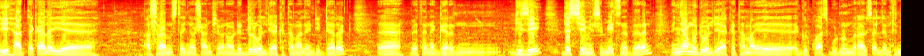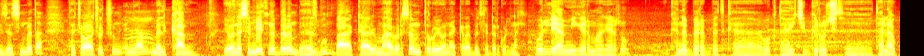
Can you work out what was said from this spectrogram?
ይህ አጠቃላይ የ15ኛው ሻምፒዮና ውድድር ወልዲያ ከተማ ላይ እንዲደረግ በተነገረን ጊዜ ደስ የሚል ስሜት ነበረን። እኛም ወደ ወልዲያ ከተማ የእግር ኳስ ቡድኑን ምዕራብ ጸለምትን ይዘን ስንመጣ ተጫዋቾቹም እኛም መልካም የሆነ ስሜት ነበረን። በህዝቡም በአካባቢው ማህበረሰብም ጥሩ የሆነ አቀባበል ተደርጎልናል። ወልዲያ የሚገርም ሀገር ነው። ከነበረበት ከወቅታዊ ችግሮች ተላቆ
